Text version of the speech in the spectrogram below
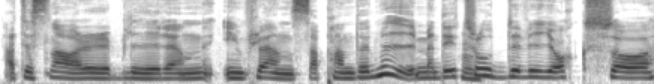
att det snarare blir en influensapandemi, men det mm. trodde vi ju också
